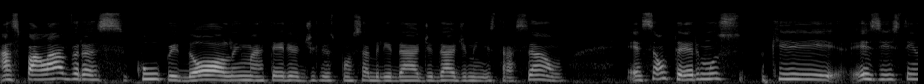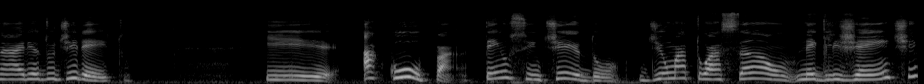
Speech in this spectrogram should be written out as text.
As palavras culpa e dolo em matéria de responsabilidade da administração é, são termos que existem na área do direito. E a culpa tem o sentido de uma atuação negligente,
